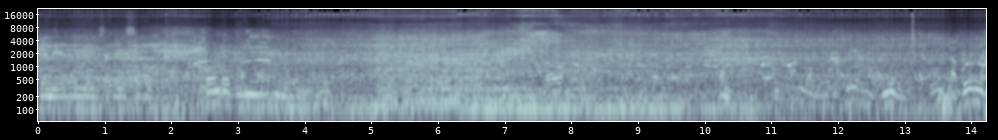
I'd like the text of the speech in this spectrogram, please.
Llanera Nueva Ecija. Home of Bangor. Laguna.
